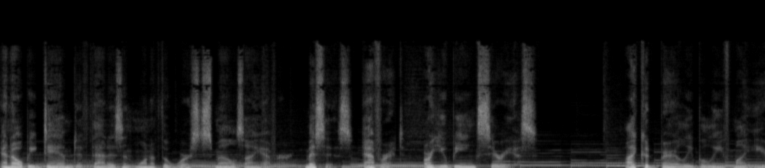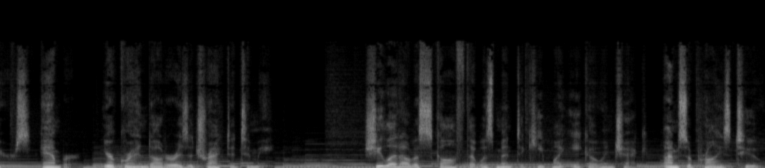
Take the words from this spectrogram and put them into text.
And I'll be damned if that isn't one of the worst smells I ever. Mrs. Everett, are you being serious? I could barely believe my ears. Amber, your granddaughter is attracted to me. She let out a scoff that was meant to keep my ego in check. I'm surprised too,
